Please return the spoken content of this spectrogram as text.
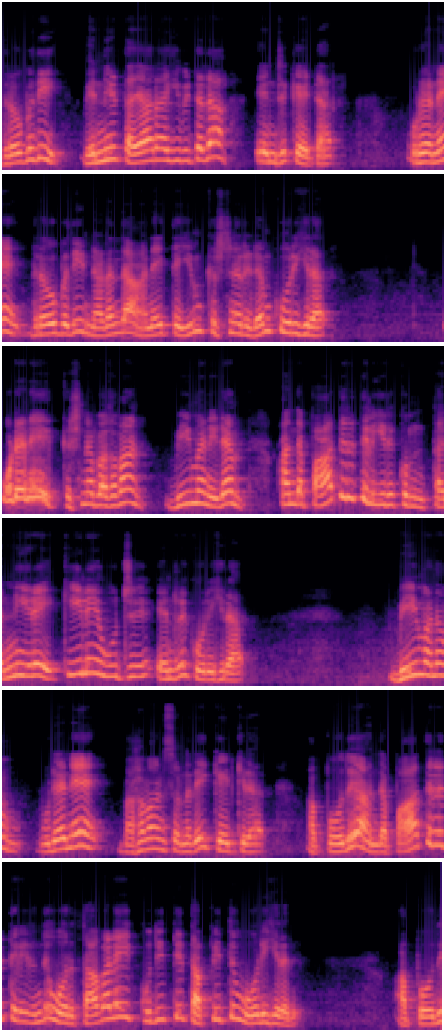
திரௌபதி வெந்நீர் தயாராகிவிட்டதா? என்று கேட்டார். உடனே திரௌபதி நடந்த அனைத்தையும் கிருஷ்ணரிடம் கூறுகிறார். உடனே கிருஷ்ண பகவான் பீமனிடம் அந்த பாத்திரத்தில் இருக்கும் தண்ணீரை கீழே ஊற்று என்று கூறுகிறார். பீமனும் உடனே பகவான் சொன்னதை கேட்கிறார். அப்போது அந்த பாத்திரத்திலிருந்து ஒரு தவளை குதித்து தப்பித்து ஓடுகிறது. அப்போது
